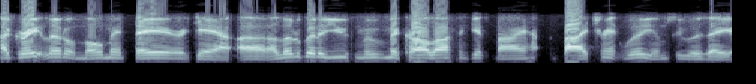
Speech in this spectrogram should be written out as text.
a great little moment there. Yeah, uh, a little bit of youth movement. Carl Lawson gets by by Trent Williams, who is a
